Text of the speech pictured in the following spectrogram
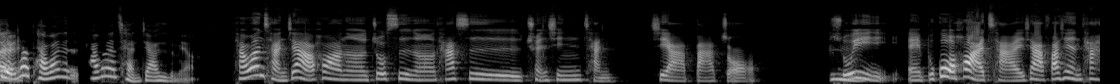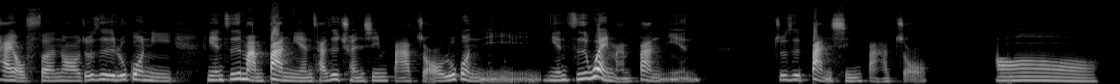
对，那台湾的台湾的产假是怎么样？台湾产假的话呢，就是呢，它是全新产假八周，嗯、所以哎，不过后来查一下，发现它还有分哦，就是如果你年资满半年才是全新八周，如果你年资未满半年，就是半薪八周。哦，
